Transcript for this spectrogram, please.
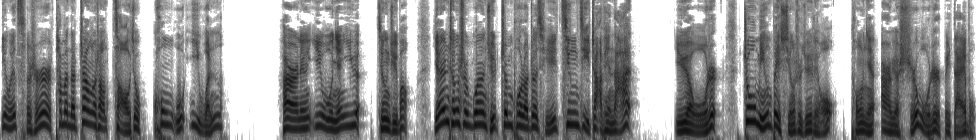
因为此时他们的账上早就空无一文了。二零一五年一月，经举报，盐城市公安局侦破了这起经济诈骗大案。一月五日，周明被刑事拘留，同年二月十五日被逮捕。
